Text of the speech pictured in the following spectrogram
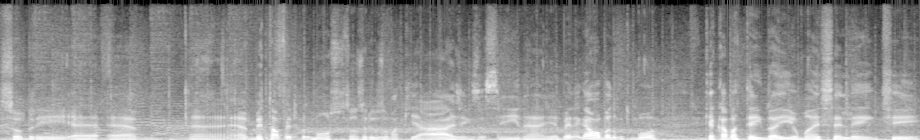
sobre. É, é, é, é metal feito por monstros, então eles usam maquiagens assim, né? E é bem legal, uma banda muito boa que acaba tendo aí uma excelente.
